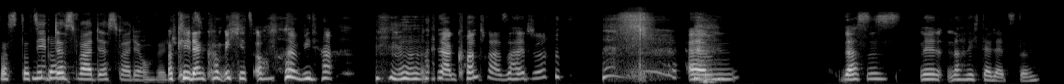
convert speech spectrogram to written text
was dazu? Nee, dann? das war, das war der Umwelt. Okay, dann komme ich jetzt auch mal wieder bei der Kontraseite. ähm, das ist ne, noch nicht der letzte.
